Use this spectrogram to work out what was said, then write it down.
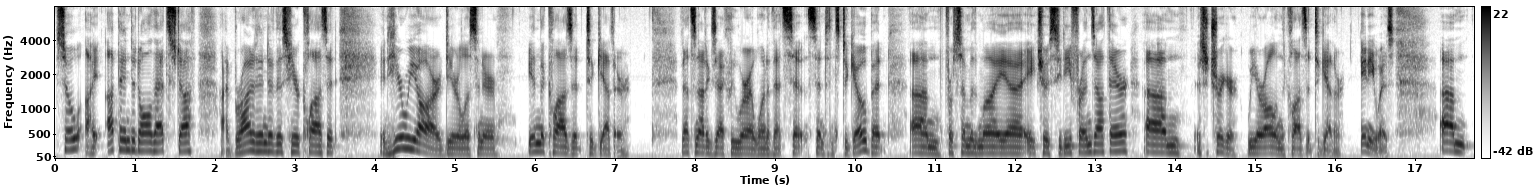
So I upended all that stuff. I brought it into this here closet. And here we are, dear listener, in the closet together that's not exactly where I wanted that se- sentence to go, but um, for some of my uh, HOCD friends out there, um, it's a trigger. We are all in the closet together. Anyways, um,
